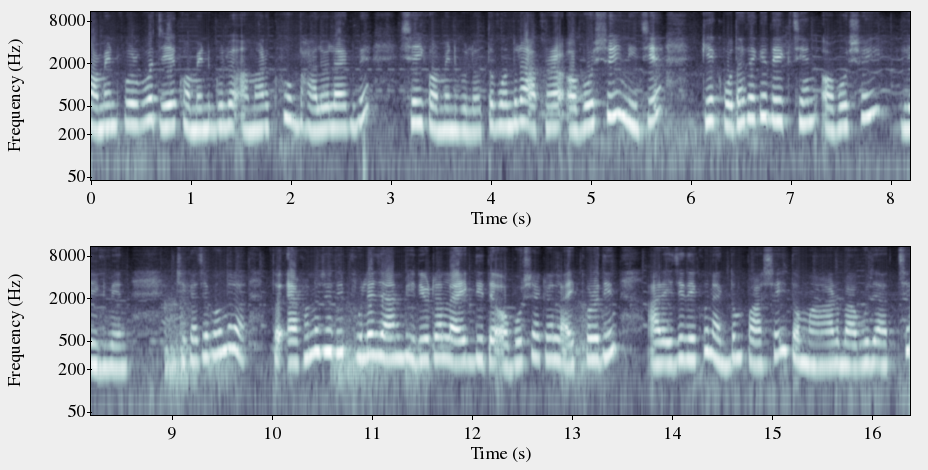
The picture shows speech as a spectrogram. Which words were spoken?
কমেন্ট করব যে কমেন্টগুলো আমার খুব ভালো লাগবে, সেই কমেন্টগুলো তো বন্ধুরা, আপনারা অবশ্যই নিচে কে কোথা থেকে দেখছেন, অবশ্যই লিখবেন। ঠিক আছে বন্ধুরা? তো এখনও যদি ভুলে যান ভিডিওটা লাইক দিতে, অবশ্যই একটা লাইক করে দিন। আর এই যে দেখুন, একদম পাশেই তো মা আর বাবু যাচ্ছে।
